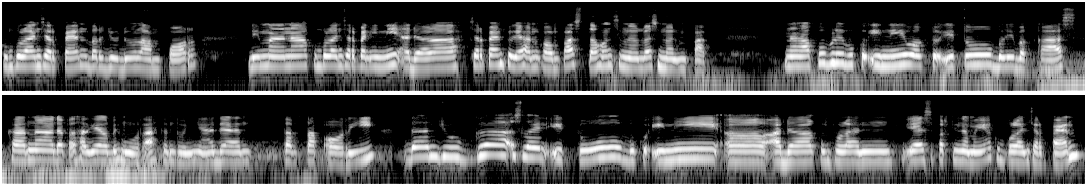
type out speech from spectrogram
kumpulan cerpen berjudul Lampor di mana kumpulan cerpen ini adalah cerpen pilihan Kompas tahun 1994. Nah, aku beli buku ini waktu itu beli bekas karena dapat harga yang lebih murah tentunya dan tetap ori. Dan juga selain itu, buku ini uh, ada kumpulan ya seperti namanya kumpulan cerpen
